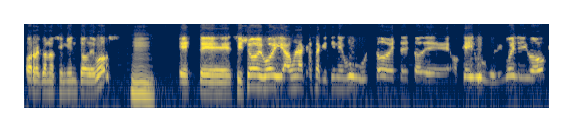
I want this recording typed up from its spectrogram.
o reconocimiento de voz. Mm, este, si yo voy a una casa que tiene Google, todo este esto de OK Google, y voy y le digo, OK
